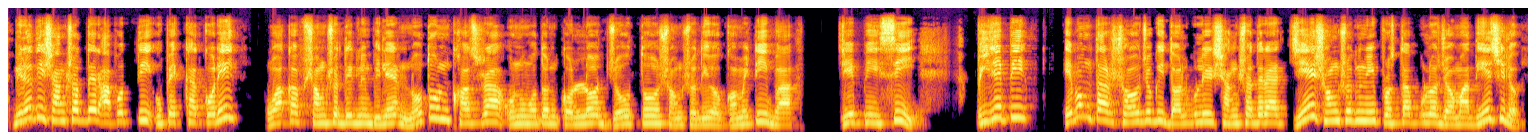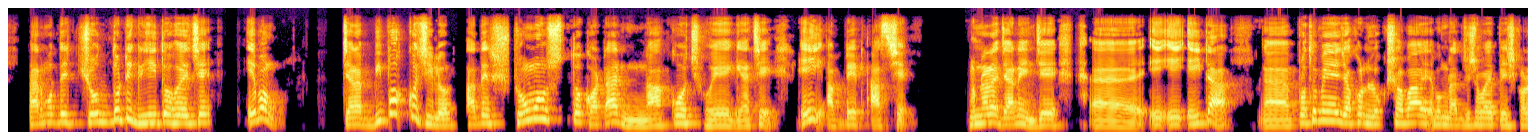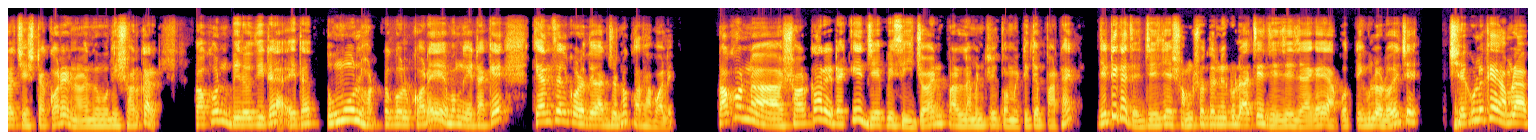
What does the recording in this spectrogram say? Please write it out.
বিরোধী সাংসদদের আপত্তি উপেক্ষা করেই ওয়াকআপ সংশোধনী বিলের নতুন খসড়া অনুমোদন করল যৌথ সংসদীয় কমিটি বা জেপিসি বিজেপি এবং তার সহযোগী দলগুলির সাংসদেরা যে সংশোধনী প্রস্তাবগুলো জমা দিয়েছিল, তার মধ্যে চোদ্দটি গৃহীত হয়েছে এবং যারা বিপক্ষ ছিল, তাদের সমস্ত কটা নাকচ হয়ে গেছে। এই আপডেট আসছে। আপনারা জানেন যে এইটা প্রথমে যখন লোকসভা এবং রাজ্যসভায় পেশ করার চেষ্টা করে নরেন্দ্র মোদী সরকার, তখন বিরোধীরা এটা তুমুল হট্টগোল করে এবং এটাকে ক্যান্সেল করে দেওয়ার জন্য কথা বলে। তখন সরকার এটাকে জেপিসি, জয়েন্ট পার্লামেন্টারি কমিটিতে পাঠায়। যে ঠিক আছে, যে যে সংশোধনীগুলো আছে, যে যে জায়গায় আপত্তিগুলো রয়েছে, সেগুলোকে আমরা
